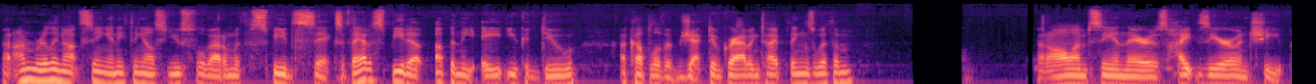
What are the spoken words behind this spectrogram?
but I'm really not seeing anything else useful about them with speed six. If they had a speed up up in the eight, you could do a couple of objective grabbing type things with them. But all I'm seeing there is height zero and cheap.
